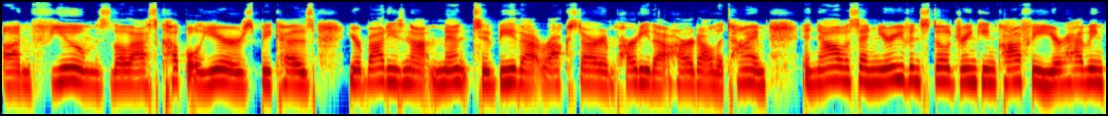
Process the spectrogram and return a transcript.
on fumes the last couple years because your body's not meant to be that rock star and party that hard all the time. And now all of a sudden you're even still drinking coffee. You're having,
